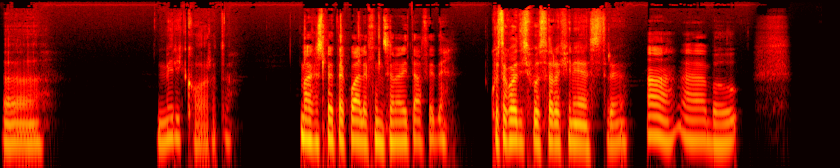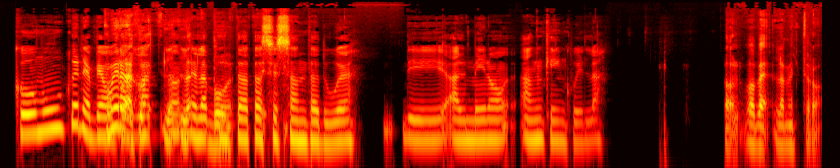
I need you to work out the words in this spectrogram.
Uh, mi ricordo. Ma aspetta, quale funzionalità, Fede? Questa qua di spostare le finestre? Ah, uh, boh. Comunque ne abbiamo Com'era parlato la, la, nella boh. puntata 62, di, almeno anche in quella. Oh, vabbè, la metterò.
